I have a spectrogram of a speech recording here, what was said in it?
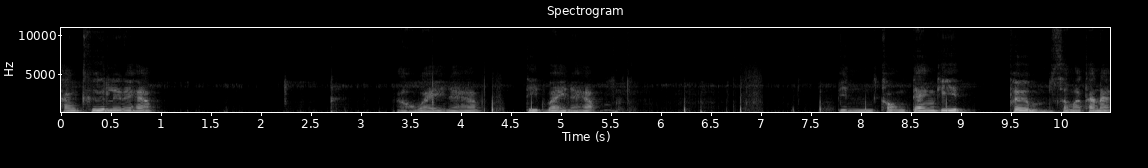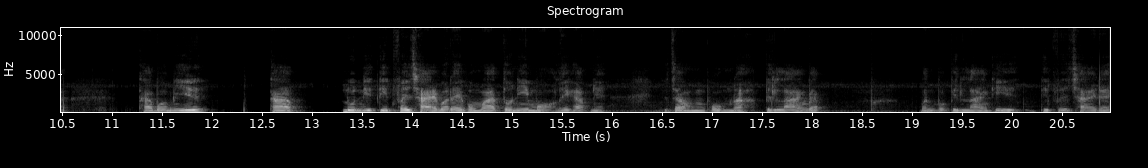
ทางคืนเลยนะครับ เอาไว้นะครับ ติดไว้นะครับ เป็นของแต่งที่เพิ่มสมรรถนะ ถ้าบ่มีถ้ารุ่นที่ติดไฟฉายบ่ได้ผมว่าตัวนี้เหมาะเลยครับเนี่ยเจ้าของผมนะเป็นล้างแบบ มันเป็นล้างที่ติดไฟฉายได้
